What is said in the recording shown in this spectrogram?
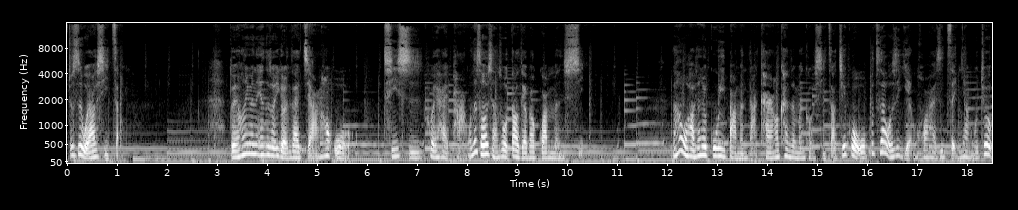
就是我要洗澡。对，然后因为那天那时候一个人在家，然后我其实会害怕。我那时候想说，我到底要不要关门洗？然后我好像就故意把门打开，然后看着门口洗澡。结果我不知道我是眼花还是怎样，我就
